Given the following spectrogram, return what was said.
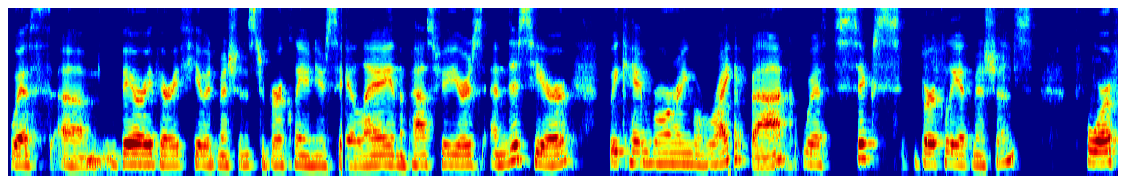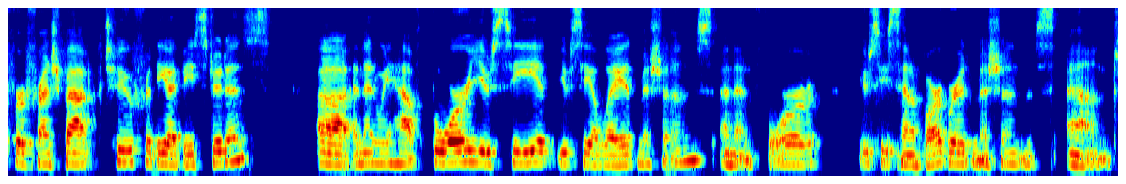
with um, very, very few admissions to Berkeley and UCLA in the past few years. And this year, we came roaring right back with six Berkeley admissions, four for French bac, two for the IB students. Uh, and then we have four UC UCLA admissions, and then four UC Santa Barbara admissions, and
